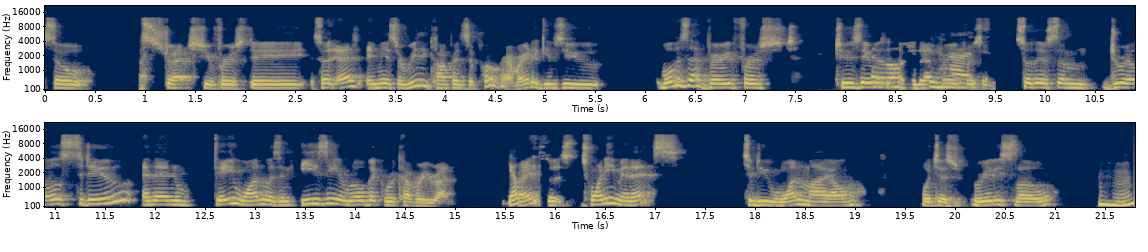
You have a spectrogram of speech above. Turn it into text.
So, stretch your first day. So, I mean, it's a really comprehensive program, right? It gives you what was that very first Tuesday? Was So it? No, that very has- first. So, there's some drills to do, and then day one was an easy aerobic recovery run, yep. right? So, it's 20 minutes to do one mile, which is really slow hmm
